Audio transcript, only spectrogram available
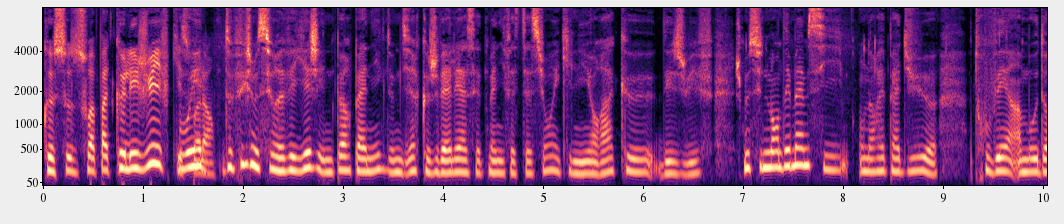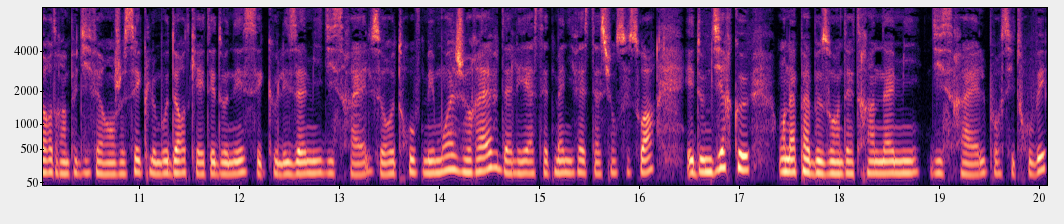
que ce ne soit pas que les juifs qui soient là. Depuis que je me suis réveillée, j'ai une peur panique de me dire que je vais aller à cette manifestation et qu'il n'y aura que des juifs. Je me suis demandé même si on n'aurait pas dû euh, trouver un mot d'ordre un peu différent. Je sais que le mot d'ordre qui a été donné, c'est que les amis d'Israël se retrouvent. Mais moi, je rêve d'aller à cette manifestation ce soir et de me dire que on n'a pas besoin d'être un ami d'Israël pour s'y trouver.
